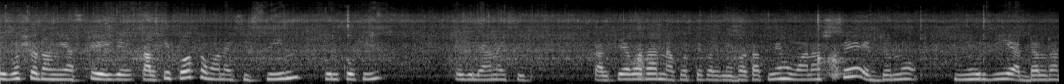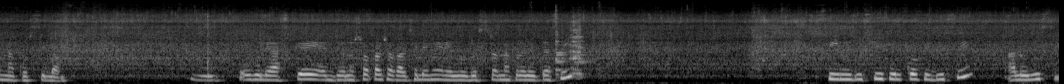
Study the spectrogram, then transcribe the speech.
এই বছর আমি আজকে এই যে কালকে প্রথম আনাইছি সিম, ফুলকপি, এগুলি আনাইছি। কালকে আবার রান্না করতে পারিনি। হঠাৎ মেহমান আসছে, এর জন্য মুরগি আর ডাল রান্না করছিলাম। এগুলি আজকে এর জন্য সকাল সকাল ছেলে মেয়ের নুডলস রান্না করে দিতেছি। সিম দিছি, ফুলকপি দিছি, আলু দিছি।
